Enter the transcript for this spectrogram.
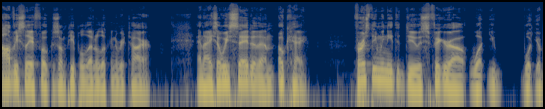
obviously I focus on people that are looking to retire, and I always say to them, okay, first thing we need to do is figure out what you what your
